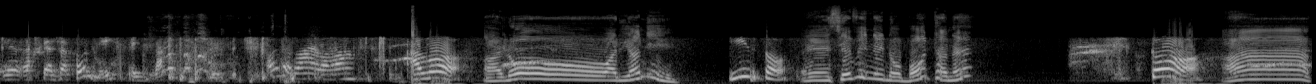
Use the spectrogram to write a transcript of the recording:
É, acho que é japonês, sei lá. Olha lá, ela lá. Alô? Alô, Ariane? Isso? É, você vendendo bota, né? Tô. Ah,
